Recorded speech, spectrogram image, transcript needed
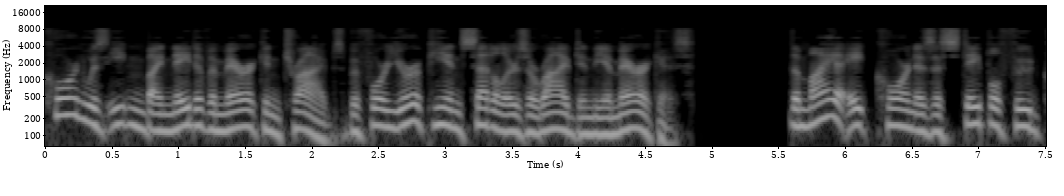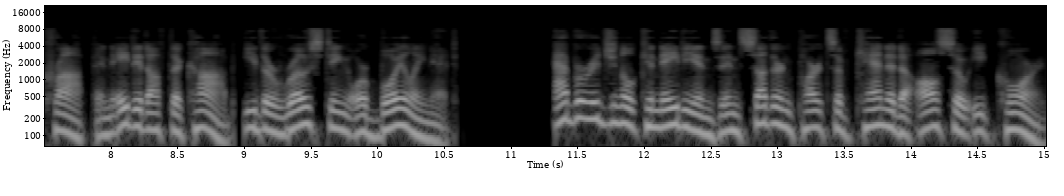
Corn was eaten by Native American tribes before European settlers arrived in the Americas. The Maya ate corn as a staple food crop and ate it off the cob, either roasting or boiling it. Aboriginal Canadians in southern parts of Canada also eat corn.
